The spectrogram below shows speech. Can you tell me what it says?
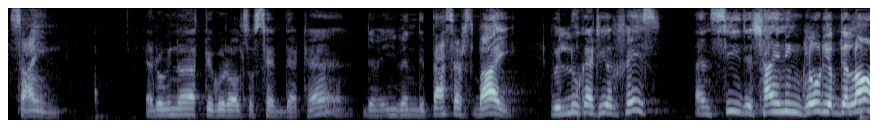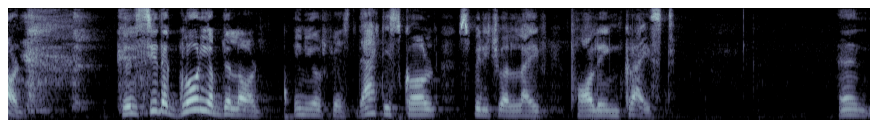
sign Rabindranath Tagore also said that eh, even the passers by will look at your face and see the shining glory of the Lord. Will see the glory of the Lord in your face. That is called spiritual life, following Christ. And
